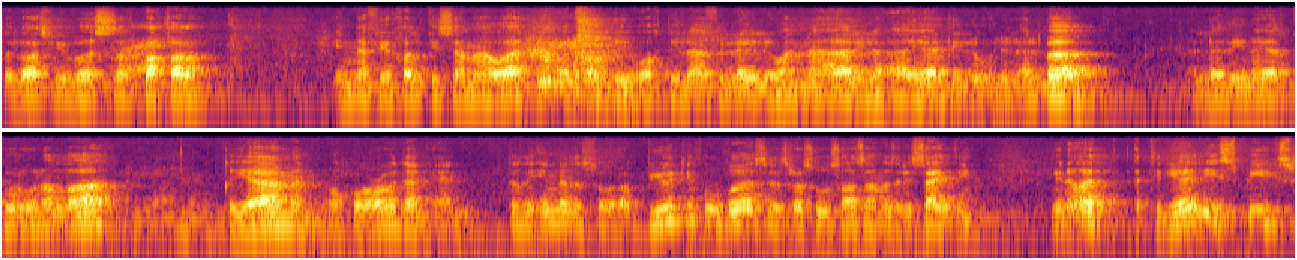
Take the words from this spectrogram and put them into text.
The last few verses of Baqarah. إن في خلق السماوات والأرض واختلاف الليل والنهار لآيات لأولي الألباب. الذين يذكرون الله قياما وقعودا. And to the end of the surah beautiful verses Rasul صلى الله عليه وسلم is reciting. You know it, it really speaks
